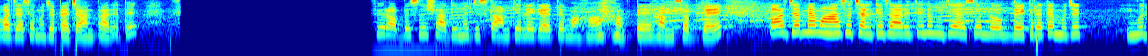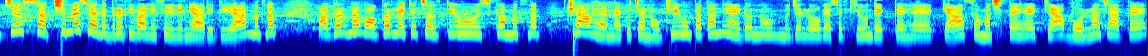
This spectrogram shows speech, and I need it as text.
वजह से मुझे पहचान पा रहे थे। फिर ऑब्वियसली शादी में जिस काम के लिए गए थे, वहाँ पे हम सब गए। और जब मैं वहाँ से चल के जा रही थी ना, मुझे ऐसे लोग देख रहे थे, मुझे मुझे सच में सेलिब्रिटी वाली फीलिंग आ रही थी यार। मतलब अगर मैं वॉकर लेके चलती हूँ इसका मतलब क्या है? मैं कुछ अनोखी हूँ पता नहीं आई डोंट नो मुझे लोग ऐसे क्यों देखते हैं? क्या समझते हैं? क्या बोलना चाहते हैं?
